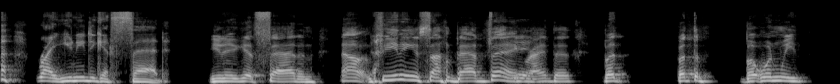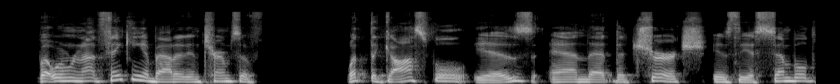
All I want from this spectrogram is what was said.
right. You need to get fed you need to get fed and now feeding is not a bad thing yeah. right that but but the but when we but when we're not thinking about it in terms of what the gospel is and that the church is the assembled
